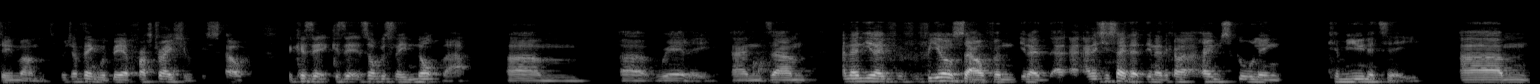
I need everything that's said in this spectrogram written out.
two months, which I think would be a frustration for yourself because it because it's obviously not that um, uh, really. And um, and then you know for, for, yourself and you know and as you say that you know the kind of homeschooling community. Um,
